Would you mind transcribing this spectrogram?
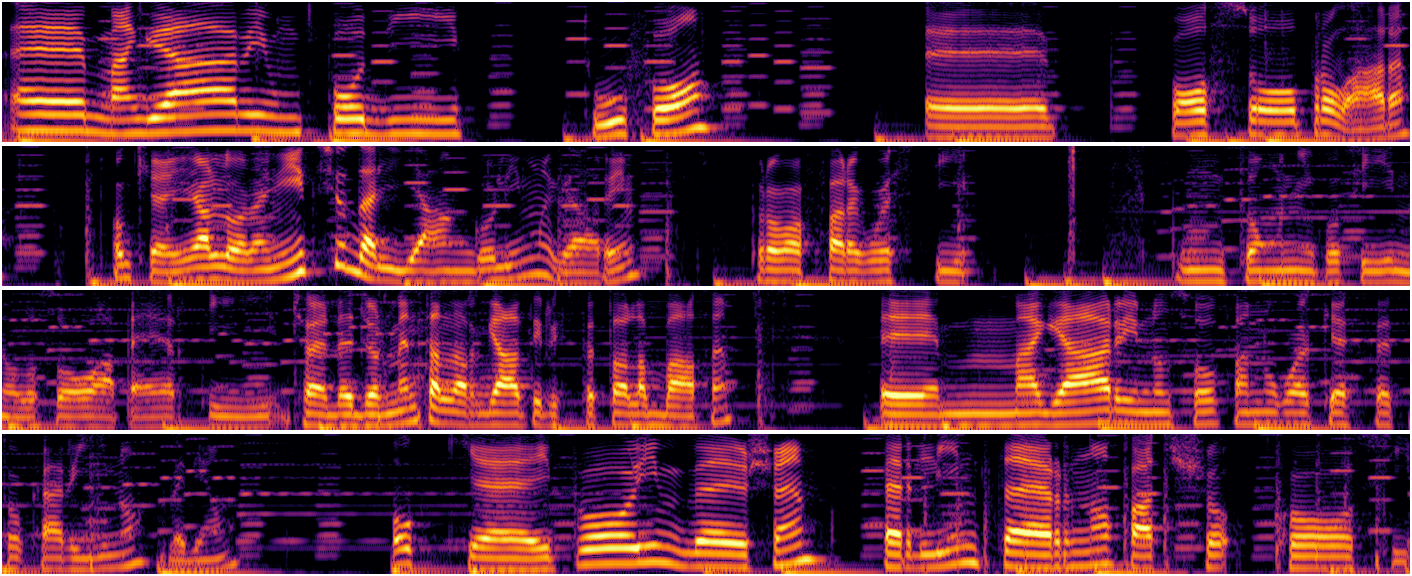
E magari un po' di tufo. Posso provare. Ok, allora inizio dagli angoli magari. Provo a fare questi spuntoni così, non lo so, aperti, cioè leggermente allargati rispetto alla base. E magari, non so, fanno qualche effetto carino, vediamo. Ok, poi invece per l'interno faccio così.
